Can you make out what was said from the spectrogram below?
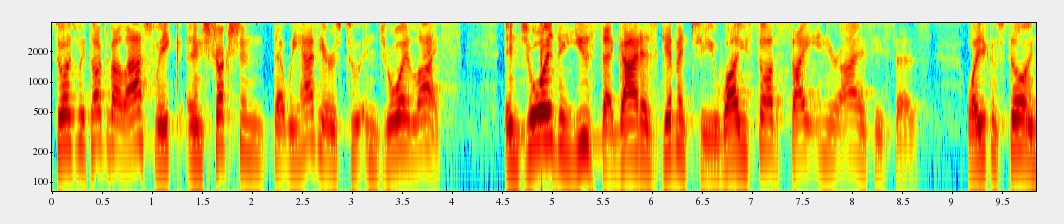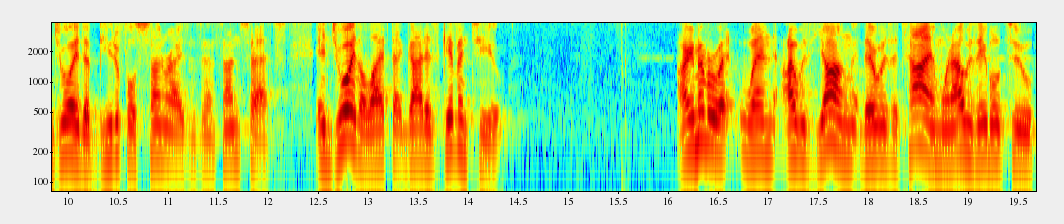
So, as we talked about last week, an instruction that we have here is to enjoy life. Enjoy the youth that God has given to you while you still have sight in your eyes, he says while you can still enjoy the beautiful sunrises and sunsets, enjoy the life that God has given to you. I remember when I was young, there was a time when I was able to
